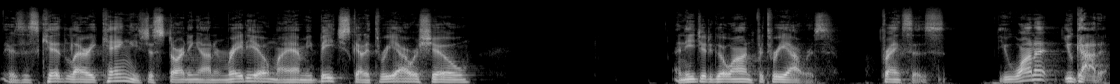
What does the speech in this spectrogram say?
There's this kid, Larry King. He's just starting out in radio, Miami Beach. He's got a three hour show. I need you to go on for three hours. Frank says, You want it? You got it.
